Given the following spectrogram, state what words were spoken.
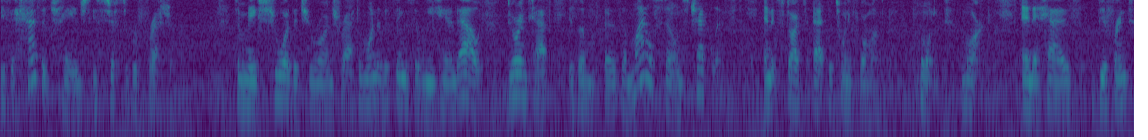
if it hasn't changed, it's just a refresher to make sure that you're on track. And one of the things that we hand out during TAP is a, is a milestones checklist, and it starts at the 24 month point mark, and it has different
